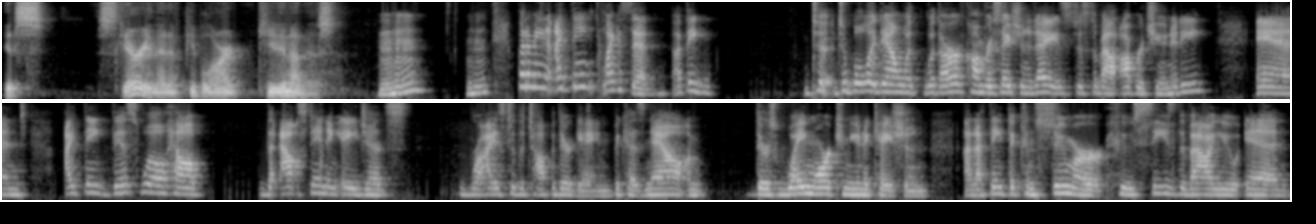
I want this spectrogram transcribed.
it's scary then if people aren't keyed in on this. hmm Mm-hmm. But I mean, I think, like I said, I think to to boil it down with with our conversation today is just about opportunity, and I think this will help the outstanding agents rise to the top of their game because now I'm there's way more communication, and I think the consumer who sees the value in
